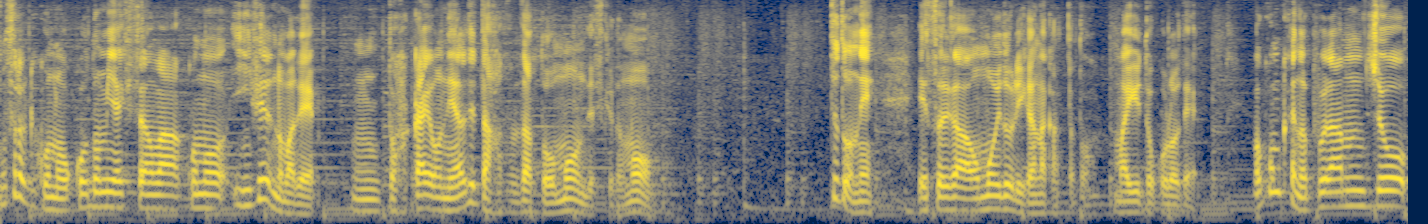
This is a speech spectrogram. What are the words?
おそらくこのお好み焼きさんは、このインフェルノまでうんと破壊を狙ってたはずだと思うんですけども、ちょっとね、それが思い通りいかなかったと、まいうところで、まあ、今回のプラン上、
